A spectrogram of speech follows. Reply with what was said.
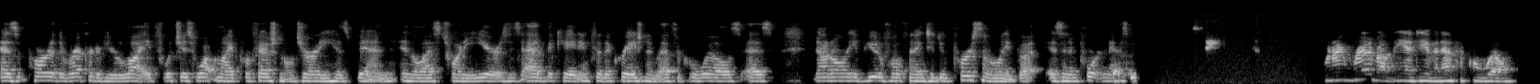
as a part of the record of your life, which is what my professional journey has been in the last 20 years, is advocating for the creation of ethical wills as not only a beautiful thing to do personally, but as an important aspect. When I read about the idea of an ethical will,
